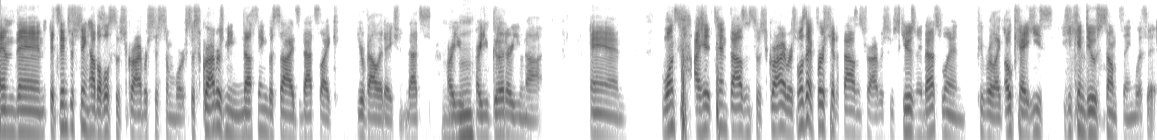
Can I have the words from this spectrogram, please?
and then it's interesting how the whole subscriber system works. Subscribers mean nothing besides that's like your validation. That's are you Mhm. are you good? Are you not? And once I hit ten thousand subscribers, once I first hit a thousand subscribers, excuse me, that's when people are like, okay, he's he can do something with it.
